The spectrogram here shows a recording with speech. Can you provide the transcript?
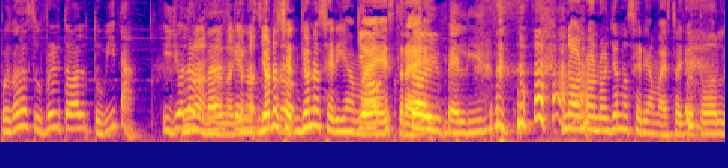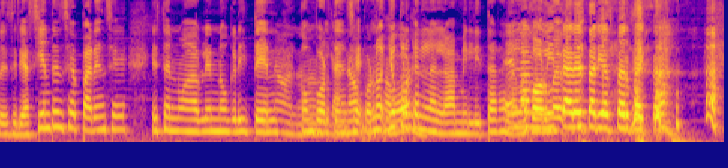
pues vas a sufrir toda tu vida. Y yo la verdad es que yo no, yo, no yo no sería maestra. ¿eh? feliz. no, no, no, yo no sería maestra. Yo todos les diría, siéntense, párense, estén, no hablen, no griten, no, compórtense. No, yo creo que en la, militar En la militar estarías perfecta.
